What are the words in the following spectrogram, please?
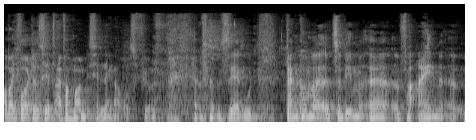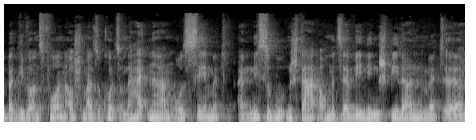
Aber ich wollte es jetzt einfach mal ein bisschen länger ausführen. Sehr gut. Dann kommen wir äh, zu dem äh, Verein, äh, über die wir uns vorhin auch schon mal so kurz unterhalten haben, OSC, mit einem nicht so guten Start, auch mit sehr wenigen Spielern, mit äh,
